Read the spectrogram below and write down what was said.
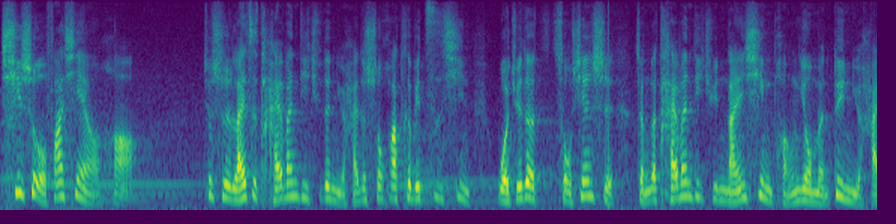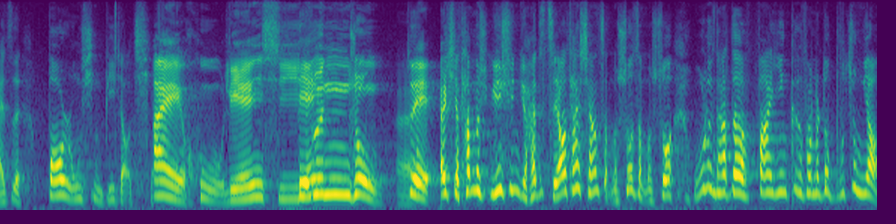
其实我发现啊哈，就是来自台湾地区的女孩子说话特别自信。我觉得首先是整个台湾地区男性朋友们对女孩子包容性比较强，爱护、怜惜、尊重。对，而且他们允许女孩子只要她想怎么说怎么说，无论她的发音各方面都不重要，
